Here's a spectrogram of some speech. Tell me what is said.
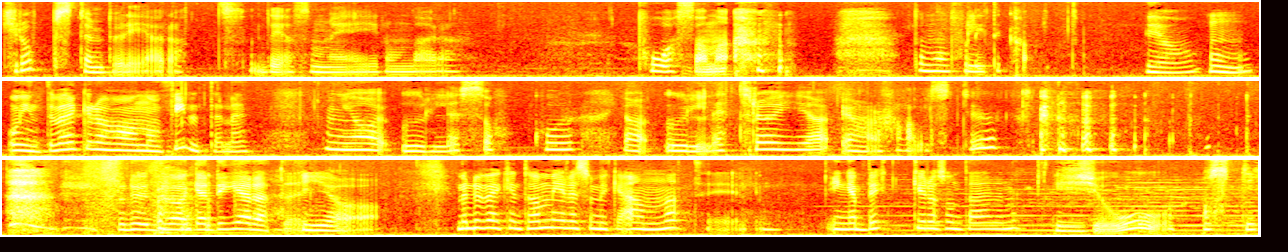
kroppstempererat det som är i de där påsarna. Då man får lite kallt. Ja. Mm. Och inte verkar du ha någon filt eller? Men Jag har ullesockor, jag har ulletröja, jag har halsduk. Så du, du har garderat dig? Ja. Men du verkar inte ha med dig så mycket annat? Inga böcker och sånt där? Eller? Jo, och stick.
